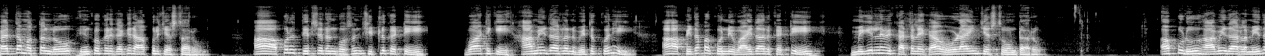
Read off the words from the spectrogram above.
పెద్ద మొత్తంలో ఇంకొకరి దగ్గర అప్పులు చేస్తారు. ఆ అప్పులు తీర్చడం కోసం చిట్లు కట్టి వాటికి హామీదారులను వెతుక్కొని ఆ పిదప కొన్ని వాయిదాలు కట్టి మిగిలినవి కట్టలేక ఓడాయించేస్తూ ఉంటారు. అప్పుడు హామీదారుల మీద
